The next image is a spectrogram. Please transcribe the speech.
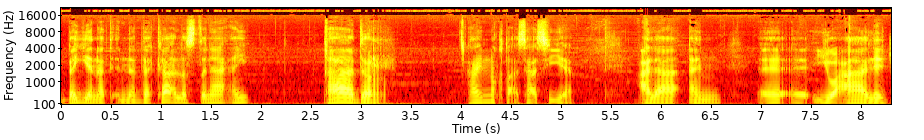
بينت أن الذكاء الاصطناعي قادر هاي النقطة أساسية على أن يعالج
